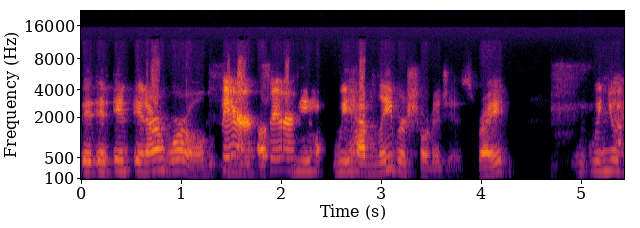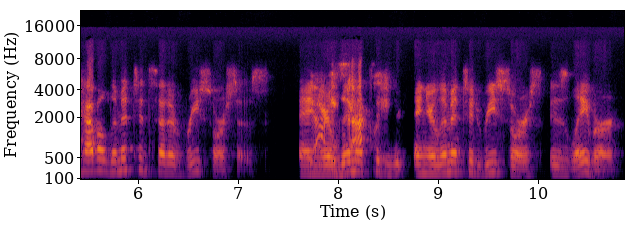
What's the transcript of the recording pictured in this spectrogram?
in, in, in our world, fair, we, fair. We, we have labor shortages, right? When you have a limited set of resources and yeah, your exactly. limited and your limited resource is labor,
